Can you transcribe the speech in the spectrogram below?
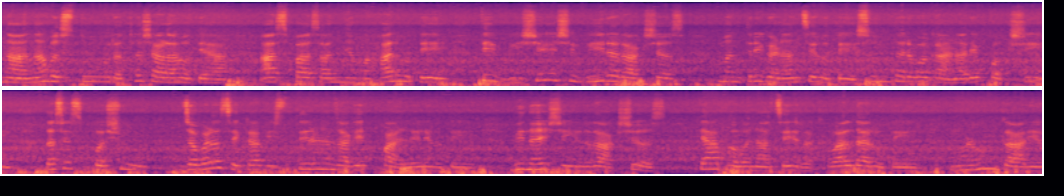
नाना वस्तू रथशाळा होत्या. आसपास अन्य महाल होते. ते विशेष वीर राक्षस मंत्रीगणांचे होते. सुंदर व गाणारे पक्षी तसेच पशु जवळच एका विस्तीर्ण जागेत पाळलेले होते. विनयशील राक्षस त्या भवनाचे रखवालदार होते म्हणून कार्य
